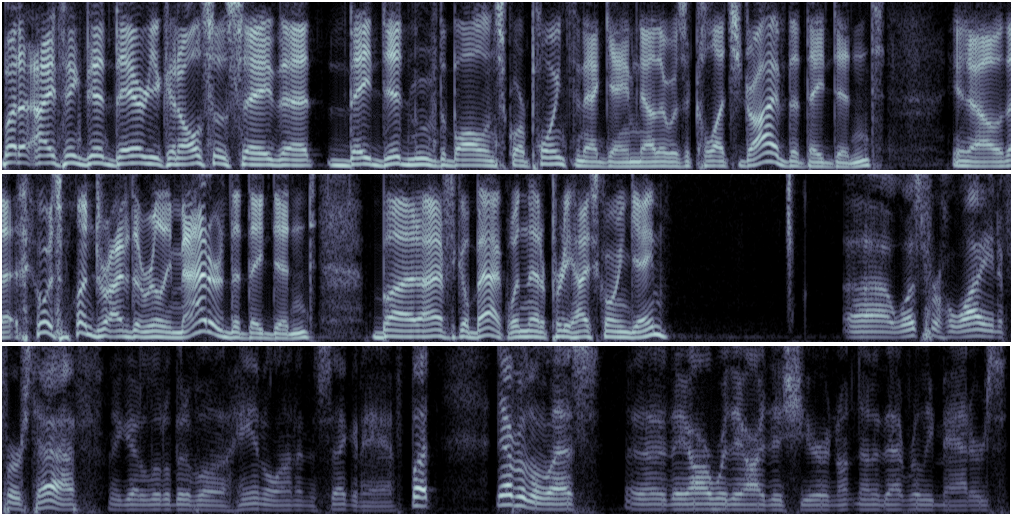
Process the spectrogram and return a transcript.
But I think that there you can also say that they did move the ball and score points in that game. Now there was a clutch drive that they didn't. You know, that there was one drive that really mattered that they didn't. But I have to go back. Wasn't that a pretty high scoring game? Uh, was for Hawaii in the first half. They got a little bit of a handle on in the second half. But nevertheless, uh, they are where they are this year. None of that really matters.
